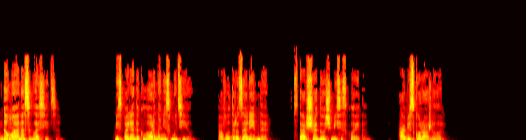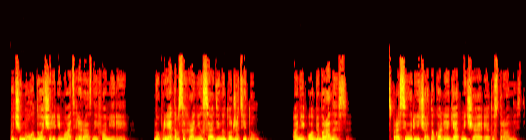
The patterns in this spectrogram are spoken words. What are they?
Думаю, она согласится. Беспорядок Лорна не смутил, а вот Розалинда, старшая дочь миссис Клейтон, обескуражила. Почему у дочери и матери разные фамилии, но при этом сохранился один и тот же титул? Они обе баронессы. Спросил Ричард у коллеги, отмечая эту странность.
